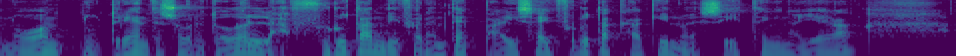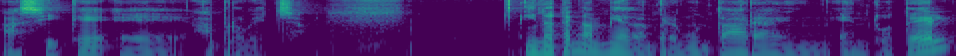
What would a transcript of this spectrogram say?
nuevos nutrientes, sobre todo en las frutas en diferentes países. Hay frutas que aquí no existen y no llegan Así que eh, aprovecha. Y no tengas miedo en preguntar en, tu hotel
